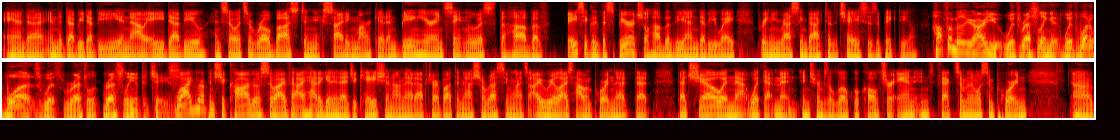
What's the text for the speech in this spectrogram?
and uh, in the WWE and now AEW. And so it's a robust and exciting market. And being here in St. Louis, the hub of basically the spiritual hub of the NWA, bringing wrestling back to the chase is a big deal. How familiar are you with wrestling, with what it was with wrestling at the chase? Well, I grew up in Chicago, so I've, I had to get an education on that after I bought the National Wrestling Alliance. I realized how important that that that show and that what that meant in terms of local culture, and in fact, some of the most important uh,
